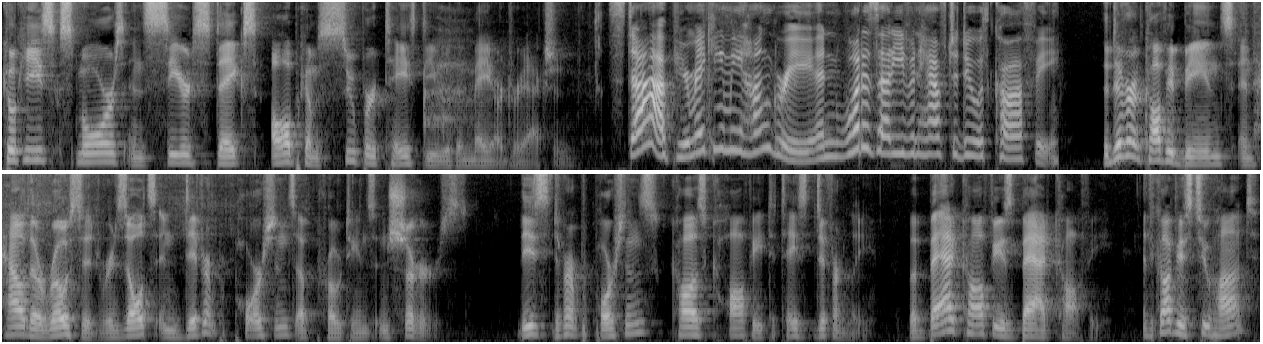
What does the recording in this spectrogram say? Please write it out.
Cookies, s'mores, and seared steaks all become super tasty with the Maillard reaction. Stop, you're making me hungry. And what does that even have to do with coffee? The different coffee beans and how they're roasted results in different proportions of proteins and sugars. These different proportions cause coffee to taste differently. But bad coffee is bad coffee. If the coffee is too hot,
